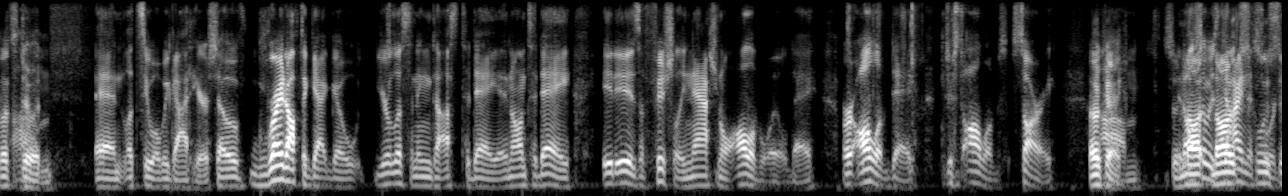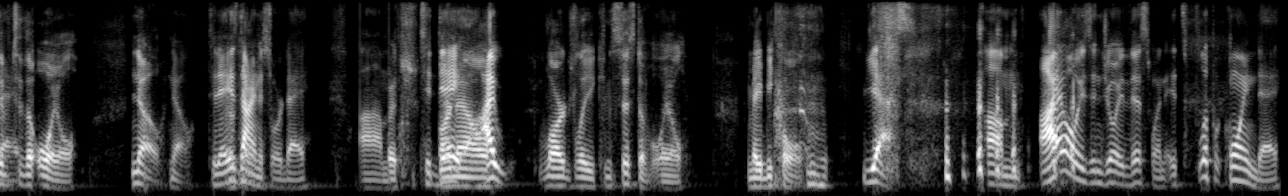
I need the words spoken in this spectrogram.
Let's do it. Um, And let's see what we got here. So right off the get go, you're listening to us today, and on today it is officially National Olive Oil Day or Olive Day, just olives. Sorry. Okay. Um, so it not not exclusive Day. to the oil, no, no. Today is Dinosaur Day. Um, which today now I largely consist of oil, maybe coal. yes. um, I always enjoy this one. It's Flip a Coin Day.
